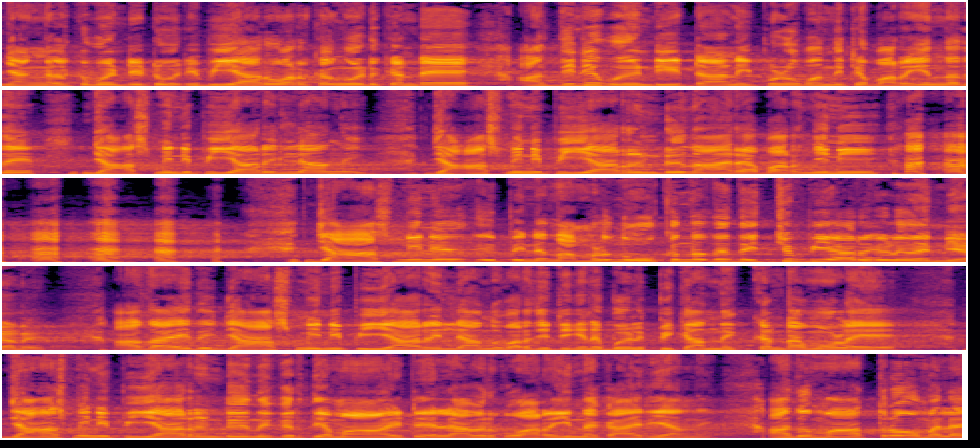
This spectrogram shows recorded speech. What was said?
ഞങ്ങൾക്ക് വേണ്ടിയിട്ട് ഒരു പി ആർ വർക്ക് അങ്ങ് എടുക്കണ്ടേ? അതിന് വേണ്ടിയിട്ടാണ് ഇപ്പോഴും വന്നിട്ട് പറയുന്നത്. ജാസ്മിന് പി ആർ ഇല്ലാന്ന്. ജാസ്മിന് പി ആർ ഉണ്ട് എന്ന് ആരാ പറഞ്ഞിനി? ജാസ്മിന് പിന്നെ നമ്മൾ നോക്കുന്നത് തെച്ചും പി ആറുകൾ തന്നെയാണ്. അതായത് ജാസ്മിന് പി ആർ ഇല്ല എന്ന് പറഞ്ഞിട്ട് ഇങ്ങനെ വെളുപ്പിക്കാൻ നിൽക്കണ്ട മോളെ. ജാസ്മിന് പി ആർ ഉണ്ട് എന്ന് കൃത്യമായിട്ട് എല്ലാവർക്കും അറിയുന്ന കാര്യമാണ്. അത് മാത്രവുമല്ല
